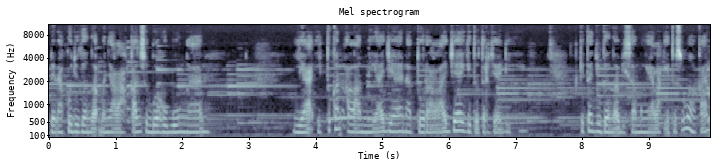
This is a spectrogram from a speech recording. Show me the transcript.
Dan aku juga nggak menyalahkan sebuah hubungan. Ya itu kan alami aja, natural aja gitu terjadi. Kita juga nggak bisa mengelak itu semua kan.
